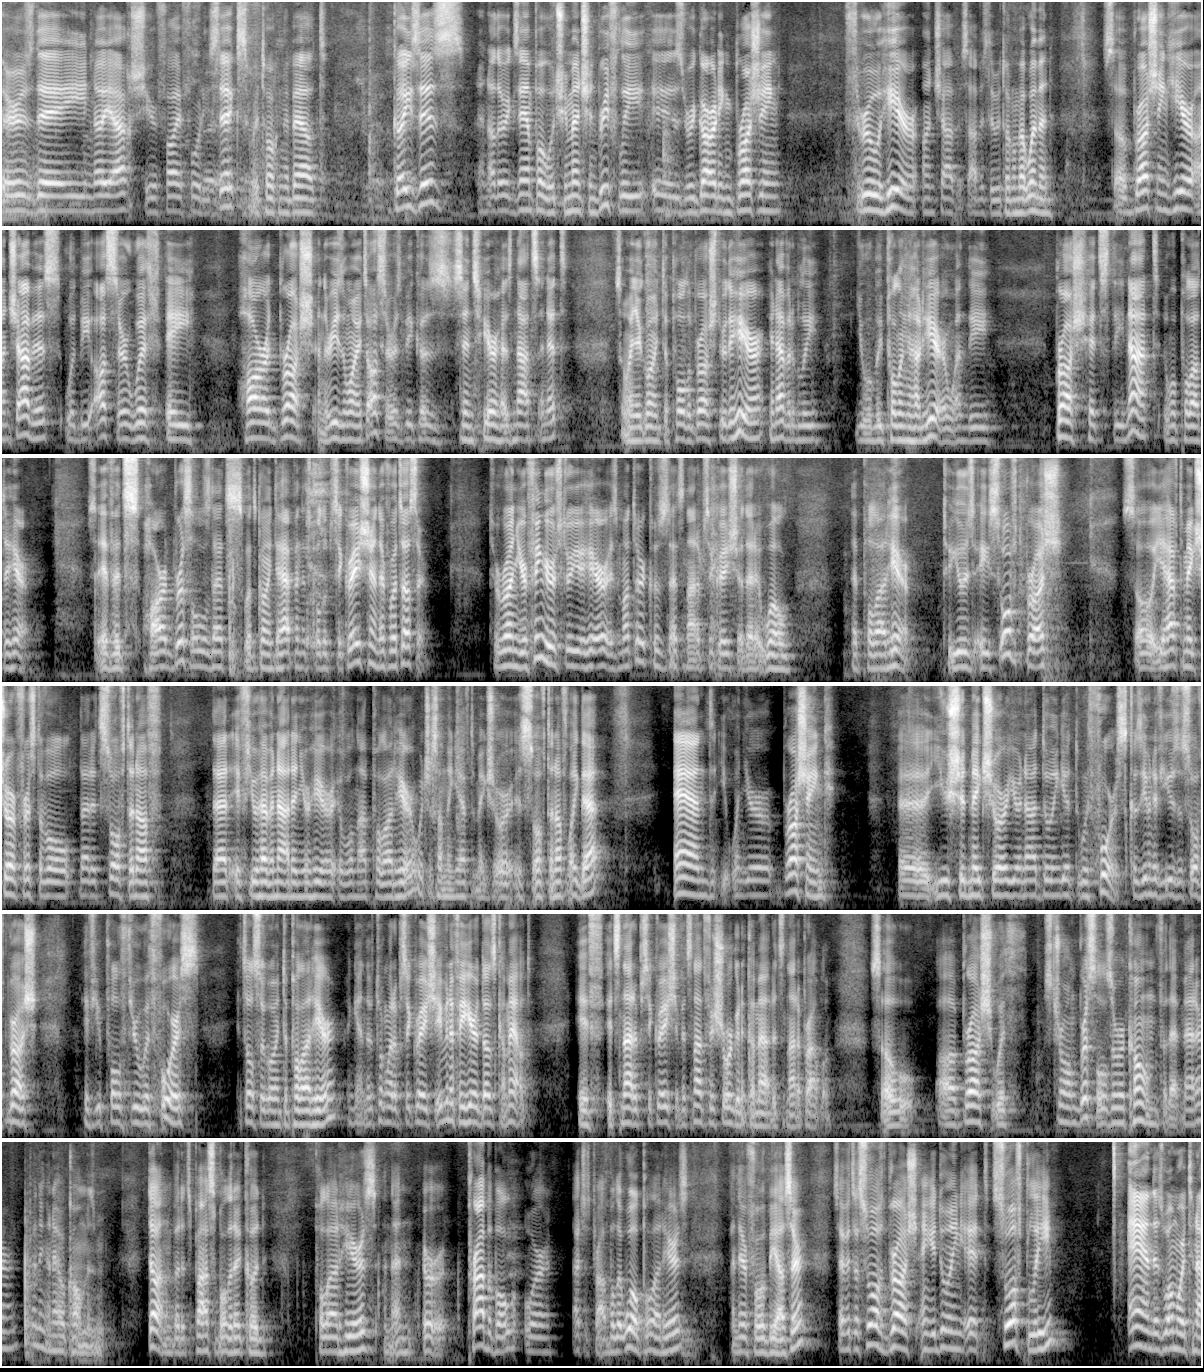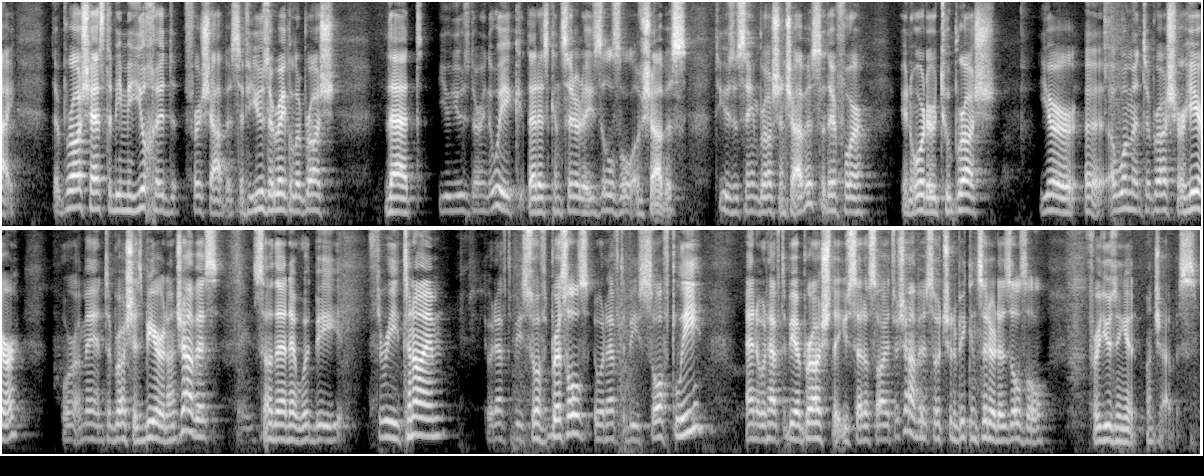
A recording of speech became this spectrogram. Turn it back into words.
Thursday, Noyach, Shiur 546. We're talking about gozez. Another example, which we mentioned briefly, is regarding brushing through here on Shabbos. Obviously, we're talking about women. So, brushing here on Shabbos would be assur with a hard brush. And the reason why it's assur is because since here has knots in it, so when you're going to pull the brush through the here, inevitably you will be pulling out here. When the brush hits the knot, it will pull out the hair. So if it's hard bristles, that's what's going to happen. It's called psik reisha, therefore it's assur. To run your fingers through your hair is mutar, because that's not psik reisha that it will uh, pull out here. To use a soft brush, so you have to make sure, first of all, that it's soft enough that if you have a knot in your hair, it will not pull out here, which is something you have to make sure is soft enough like that. And when you're brushing, uh, you should make sure you're not doing it with force, because even if you use a soft brush, if you pull through with force, it's also going to pull out here. Again, they're talking about a psik reisha. Even if a hair does come out, if it's not a psik reisha, if it's not for sure going to come out, it's not a problem. So a brush with strong bristles, or a comb for that matter, depending on how a comb is done, but it's possible that it could pull out hairs, and then, or probable, or not just probable, it will pull out hairs, and therefore will be assur. So if it's a soft brush and you're doing it softly, and there's one more tnai, the brush has to be miyuchid for Shabbos. If you use a regular brush that you use during the week, that is considered a zilzul of Shabbos to use the same brush on Shabbos. So therefore, in order to brush your uh, a woman to brush her hair or a man to brush his beard on Shabbos, so then it would be three tanaim. It would have to be soft bristles. It would have to be softly, and it would have to be a brush that you set aside for Shabbos. So it shouldn't be considered a zilzul for using it on Shabbos.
